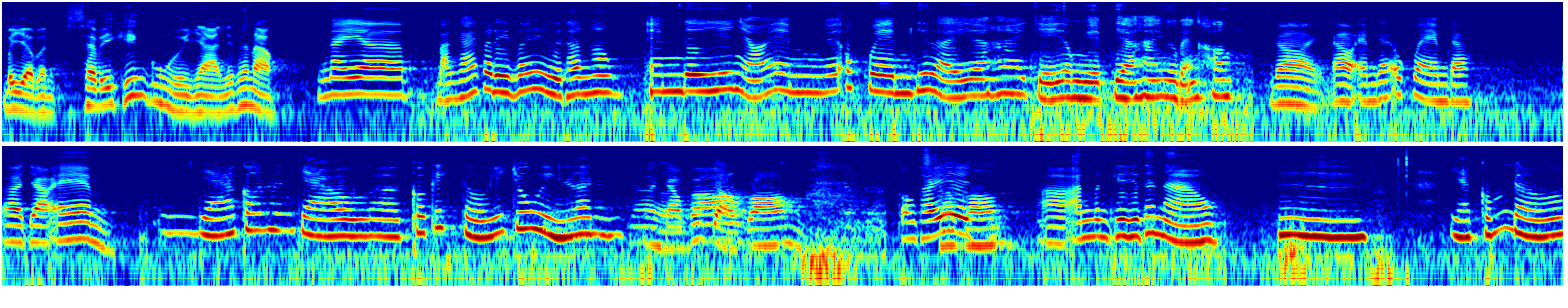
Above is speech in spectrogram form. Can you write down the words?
Bây giờ mình xem ý kiến của người nhà như thế nào. Hôm nay ờ, bạn gái có đi với người thân không? Em đi với nhỏ em gái út của em với lại à, hai chị đồng nghiệp và hai người bạn thân. Rồi đâu em gái út của em đâu? Rồi chào em. Dạ con xin chào à, cô Cát Tường với chú Huyền Linh. Rồi chào con. chào con. Con thấy con. à, anh bên kia như thế nào? Ừm, Dạ cũng được.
